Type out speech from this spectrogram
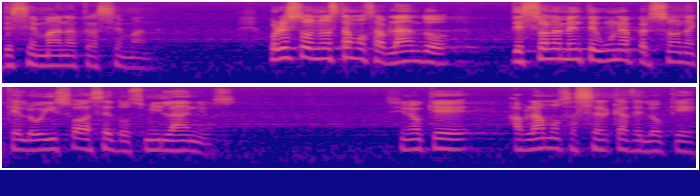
de semana tras semana. Por eso no estamos hablando de solamente una persona que lo hizo hace dos mil años, sino que hablamos acerca de lo que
